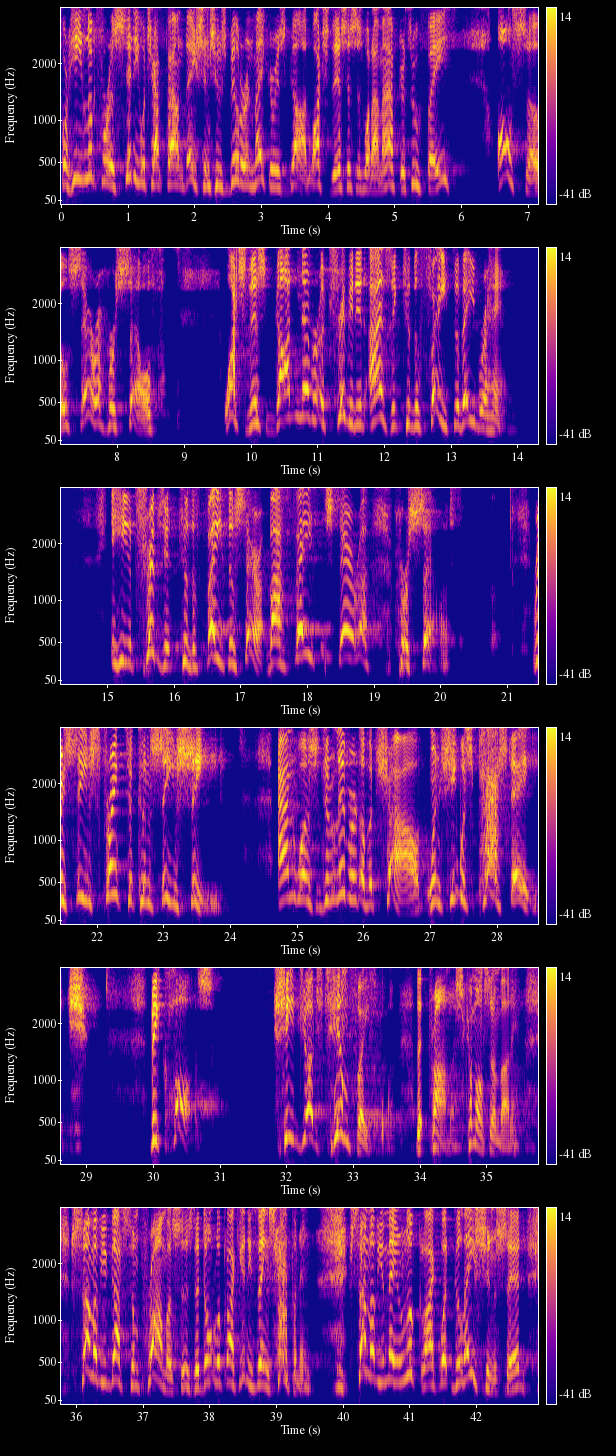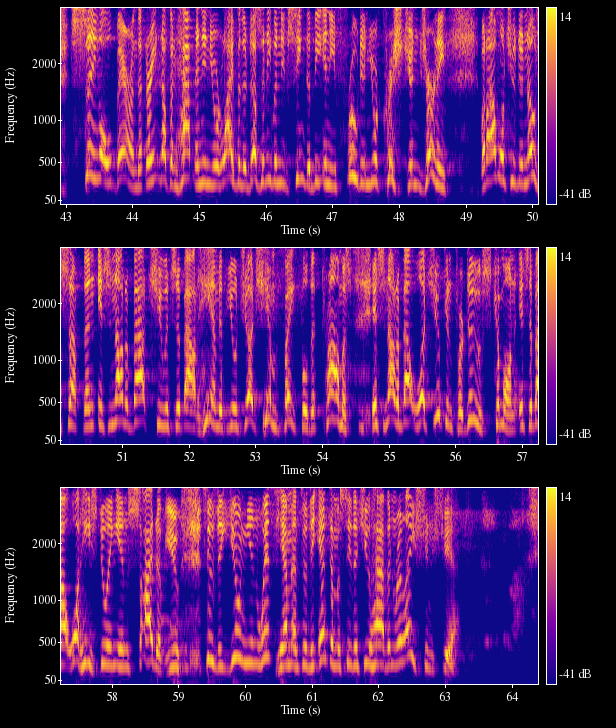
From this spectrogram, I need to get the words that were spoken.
For he looked for a city which hath foundations, whose builder and maker is God. Watch this. This is what I'm after. Through faith, also Sarah herself. Watch this. God never attributed Isaac to the faith of Abraham he attributes it to the faith of Sarah. By faith, Sarah herself received strength to conceive seed and was delivered of a child when she was past age because she judged him faithful that promised. Come on, somebody. Some of you got some promises that don't look like anything's happening. Some of you may look like what Galatians said sing, O barren, that there ain't nothing happening in your life and there doesn't even seem to be any fruit in your Christian journey. But I want you to know something. It's not about you, it's about Him. If you'll judge Him faithful that promised, it's not about what you can produce. Come on, it's about what He's doing inside of you through the union with Him and through the intimacy that you have in relationship.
